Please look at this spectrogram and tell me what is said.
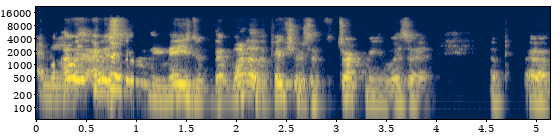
I mean, Well, I was I was certainly amazed that one of the pictures that struck me was a a, a,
